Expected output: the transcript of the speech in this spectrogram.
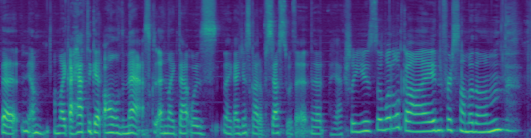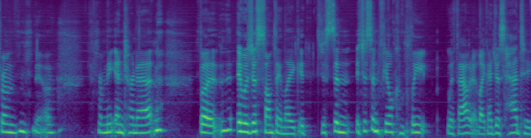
that I'm, I'm like I have to get all of the masks, and like that was like I just got obsessed with it. That I actually used a little guide for some of them from you know from the internet, but it was just something like it just didn't it just didn't feel complete without it. Like I just had to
